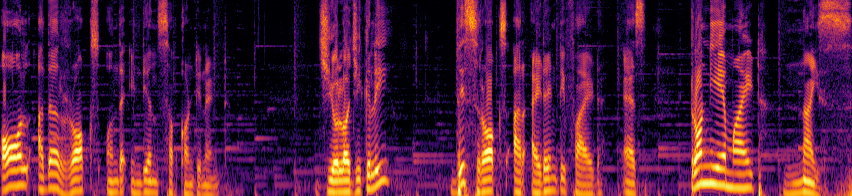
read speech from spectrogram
all other rocks on the Indian subcontinent. Geologically, these rocks are identified as Trondhjemite gneiss.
